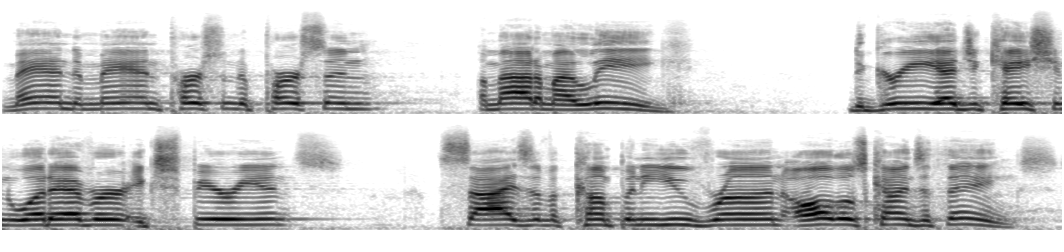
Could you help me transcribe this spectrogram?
Man to man, person to person, I'm out of my league. Degree, education, whatever, experience, size of a company you've run, all those kinds of things.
